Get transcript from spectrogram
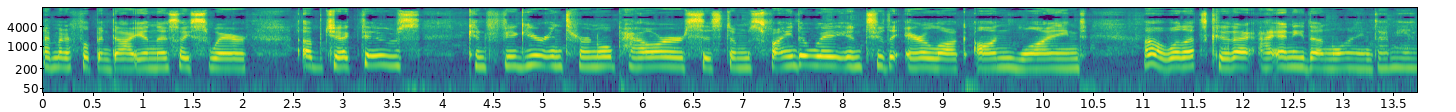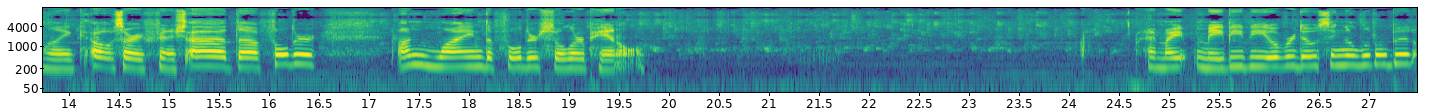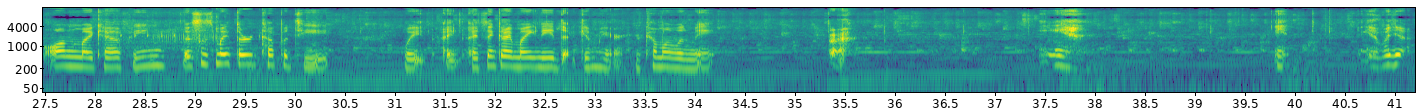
I'm gonna flip and die in this, I swear. Objectives. Configure internal power systems. Find a way into the airlock. Unwind. Oh, well, that's good. I, I, I need to unwind. I mean, like, oh, sorry, finish. Uh, the folder, unwind the folder solar panel. I might maybe be overdosing a little bit on my caffeine. This is my third cup of tea. Wait, I, I think I might need that. Come here. You're coming with me. Ugh. Yeah. Yeah. Yeah, but yeah.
